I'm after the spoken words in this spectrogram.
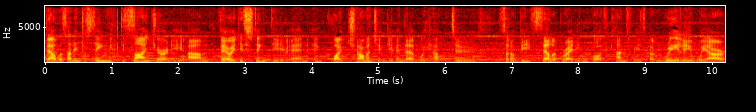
that was an interesting design journey, um, very distinctive and, and quite challenging given that we have to sort of be celebrating both countries. But really we are,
